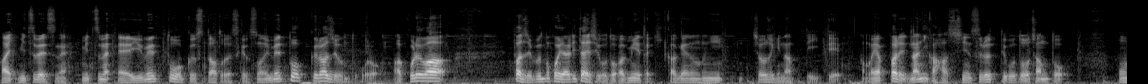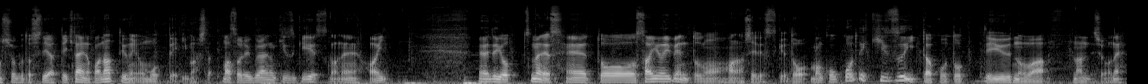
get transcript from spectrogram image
はい、3つ目ですね。3つ目、えー、夢トークスタートですけど、その夢トークラジオのところ、あこれは、やっぱ自分のこうやりたい仕事が見えたきっかけに正直なっていて、やっぱり何か発信するってことをちゃんと本職としてやっていきたいのかなっていうふうに思っていました。まあ、それぐらいの気づきですかね。はい。えで、4つ目です。えっ、ー、と、採用イベントの話ですけど、まあ、ここで気づいたことっていうのは何でしょうね。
